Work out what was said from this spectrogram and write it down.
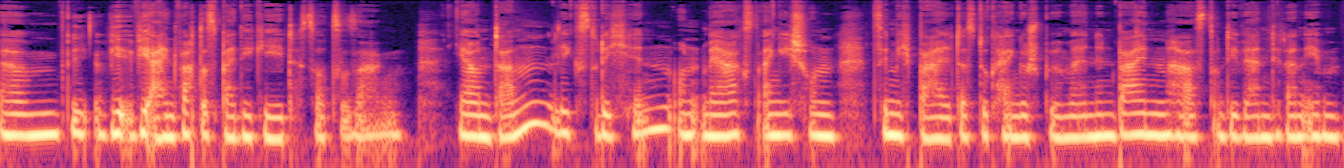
ähm, wie, wie, wie einfach das bei dir geht, sozusagen. Ja, und dann legst du dich hin und merkst eigentlich schon ziemlich bald, dass du kein Gespür mehr in den Beinen hast und die werden dir dann eben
